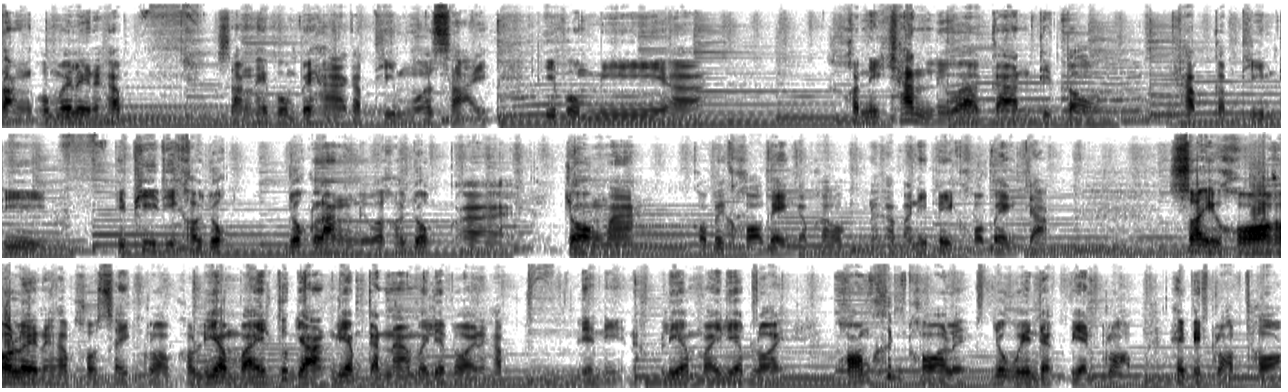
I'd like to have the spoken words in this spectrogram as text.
สั่งผมไว้เลยนะครับ สั่งให้ผมไปหากับทีมหัวสายที่ผมมีคอนเน็ชันหรือว่าการติดต่อนะครับกับทีมที่พี่ๆที่เขายกยกลังหรือว่าเขายกอจองมาก็ไปขอแบ่งกับเขานะครับ อันนี้ไปขอแบ่งจากสร้อยคอเขาเลยนะครับเขาใส่กรอบเขาเลี่ยมไว้ทุกอย่างเลี่ยมกันน้ำไว้เรียบร้อยนะครับเหรียญนี้นะครับเลี่ยมไว้เรียบร้อย พร้อมขึ้นคอเลย ยกเว้นจากเปลี่ยนกรอบให้เป็นกรอบทอง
